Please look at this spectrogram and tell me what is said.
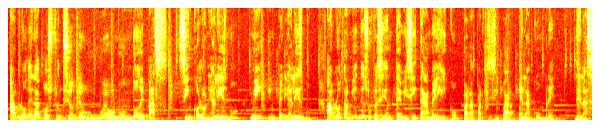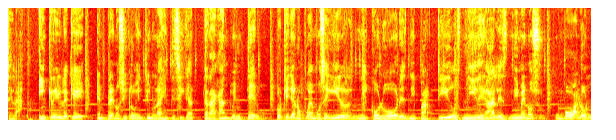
habló de la construcción de un nuevo mundo de paz, sin colonialismo ni imperialismo. Habló también de su reciente visita a México para participar en la cumbre de la CELAC. Increíble que en pleno siglo XXI la gente siga tragando entero, porque ya no podemos seguir ni colores, ni partidos, ni ideales, ni menos un bobalón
